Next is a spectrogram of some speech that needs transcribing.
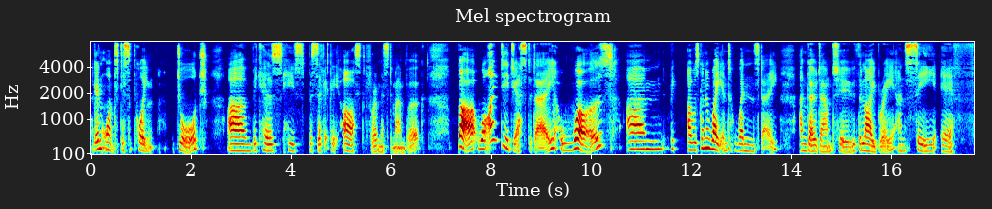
I didn't want to disappoint George um, because he specifically asked for a Mr. Man book. But what I did yesterday was um, I was going to wait until Wednesday and go down to the library and see if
